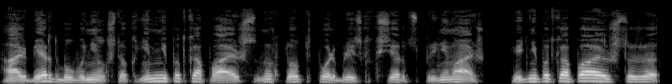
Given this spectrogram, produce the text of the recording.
а Альберт бубнил, что к ним не подкопаешься. Ну что ты, Поль, близко к сердцу принимаешь? Ведь не подкопаешься же.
